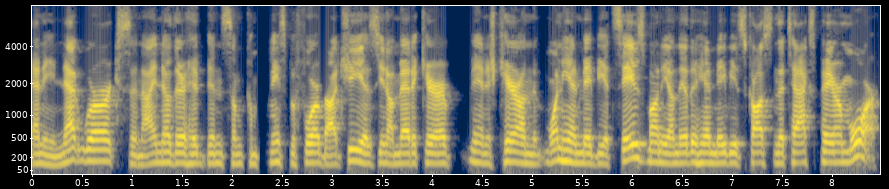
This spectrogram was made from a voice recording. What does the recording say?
any networks. And I know there had been some complaints before about, gee, as you know, Medicare managed care on the one hand, maybe it saves money. On the other hand, maybe it's costing the taxpayer more.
